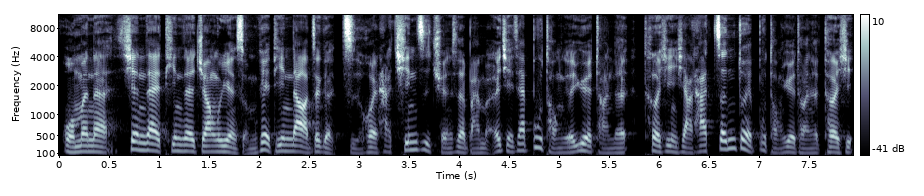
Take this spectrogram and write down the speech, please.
我们呢，现在听在 John Williams，我们可以听到这个指挥他亲自诠释的版本，而且在不同的乐团的特性下，他针对不同乐团的特性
